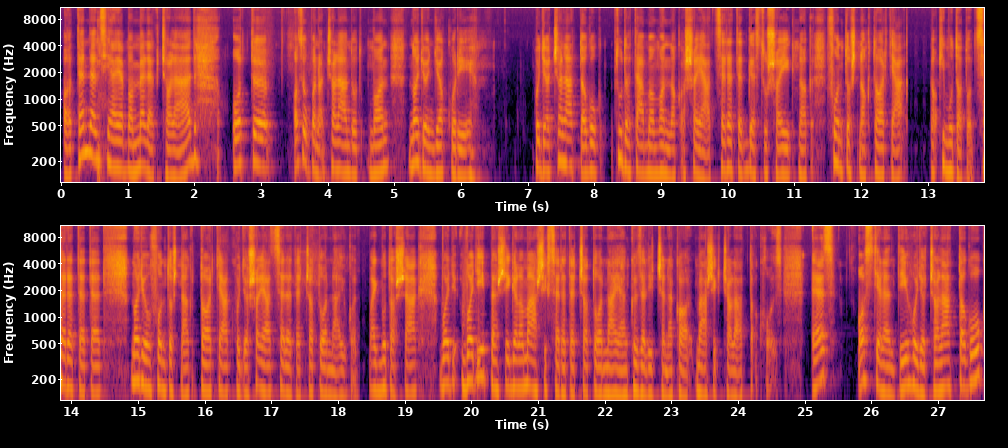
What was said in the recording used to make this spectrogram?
A tendenciájában meleg család, ott azokban a családokban nagyon gyakori hogy a családtagok tudatában vannak a saját szeretetgesztusaiknak, fontosnak tartják a kimutatott szeretetet, nagyon fontosnak tartják, hogy a saját szeretet csatornájukat megmutassák, vagy, vagy éppenséggel a másik szeretet csatornáján közelítsenek a másik családtaghoz. Ez azt jelenti, hogy a családtagok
